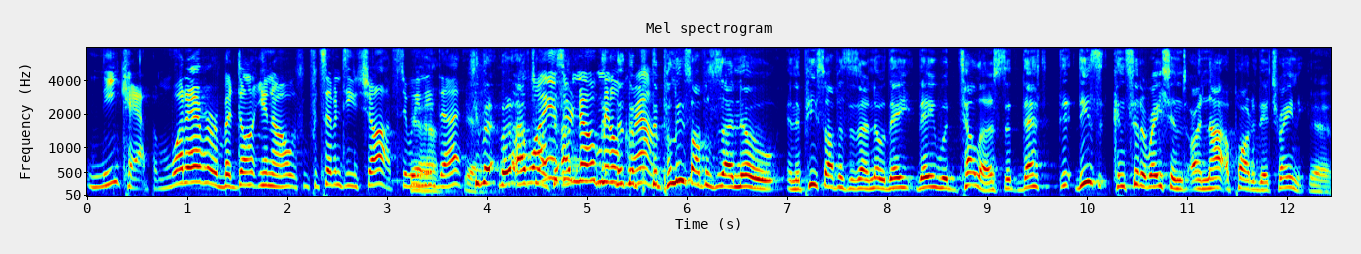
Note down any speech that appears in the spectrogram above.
kneecap him, whatever, but don't, you know, for 17 shots. Do we Yeah, need that? yeah. See, but, but I've Why talked- is there I've- no middle the, the- ground? The, police officers I know and the peace officers I know, they they would tell us that that th- these considerations are not a part of their training. Yeah,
